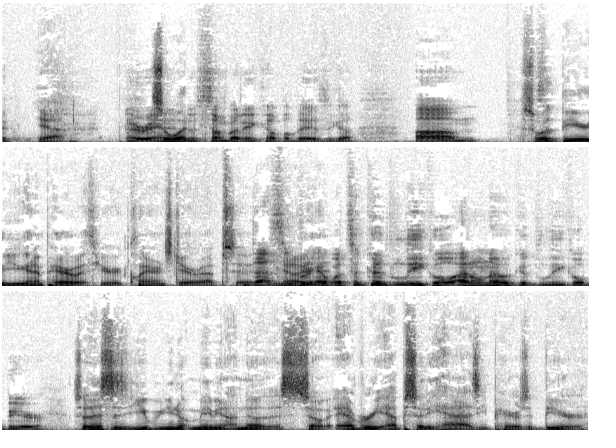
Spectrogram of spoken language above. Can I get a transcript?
Yeah. I ran So what- somebody a couple days ago. Um, So, what beer are you going to pair with your Clarence Darrow episode? that's You a know yeah. What's a good legal? I don't know a good legal beer. So this is you. You know, maybe not know this. So every episode he has, he pairs a beer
